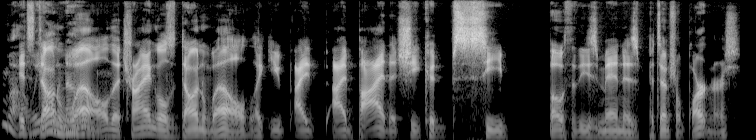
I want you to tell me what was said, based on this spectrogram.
Well, it's we done well. The triangle's done well. Like you, I I buy that she could see both of these men as potential partners.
